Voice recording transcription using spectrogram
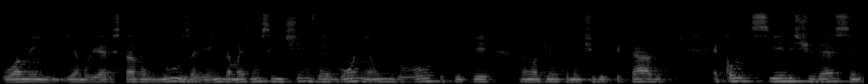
o homem e a mulher estavam nus ali ainda, mas não sentiam vergonha um do outro porque não haviam cometido o pecado, é como que se eles tivessem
